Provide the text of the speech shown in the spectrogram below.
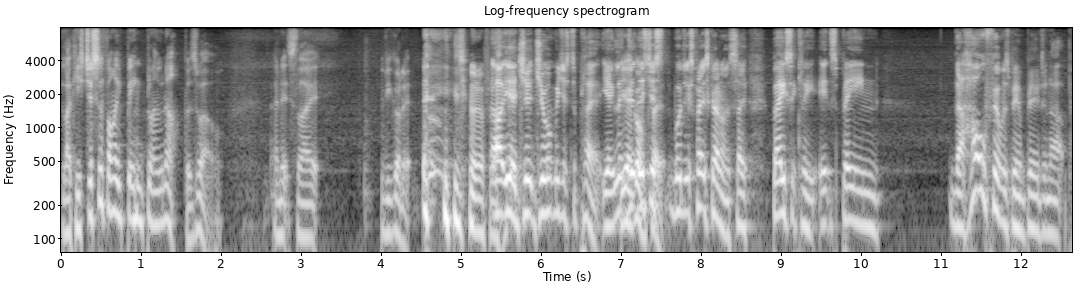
like he's just survived being blown up as well. And it's like, have you got it? You Oh yeah, do, do you want me just to play it? Yeah, let, Yeah, let's just we'll explain what's going on. So basically, it's been the whole film has been building up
